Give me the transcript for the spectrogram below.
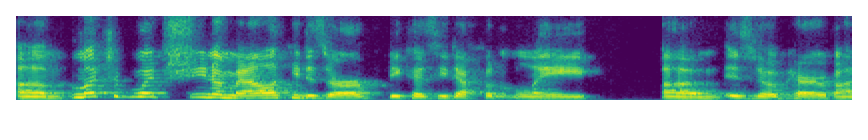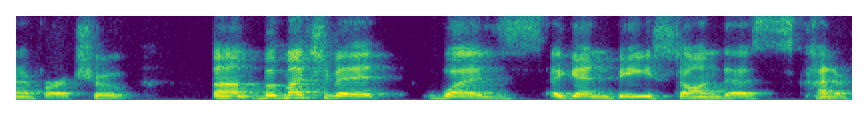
um, much of which you know Maliki deserved because he definitely um, is no paragon of virtue. Um, but much of it was again based on this kind of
